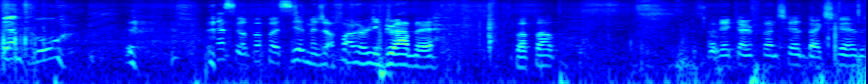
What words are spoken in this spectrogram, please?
Bien trop. Ça sera pas possible, mais je vais faire un grab euh, pas fort. Avec un front shred, back shred.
